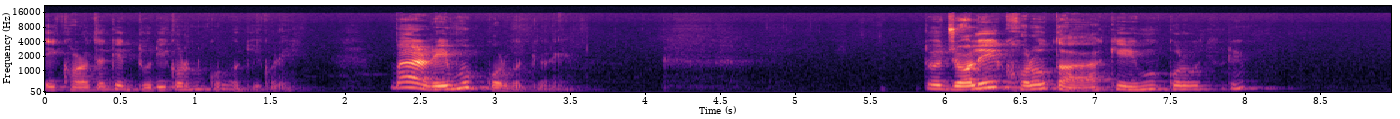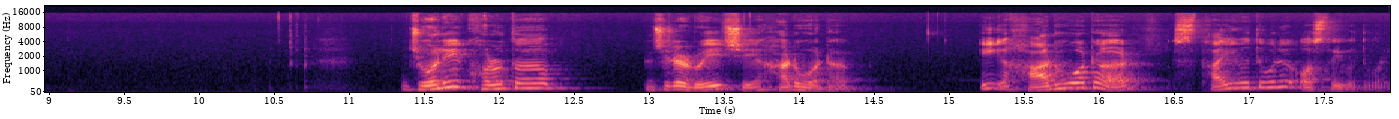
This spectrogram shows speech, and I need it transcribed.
এই ক্ষরতাকে দূরীকরণ করব কী করে? বা রিমুভ করব কী করে? তো জলে ক্ষরতাকে রিমুভ করব কী করে? জলে ক্ষরতা যেটা রয়েছে হার্ড ওয়াটার এই হার্ড ওয়াটার স্থায়ী হতে পারে, অস্থায়ী হতে পারে?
